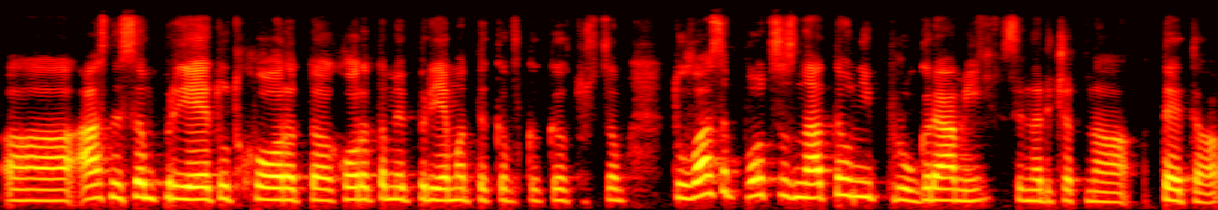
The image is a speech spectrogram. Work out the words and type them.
А, аз не съм прият от хората, хората ме приемат такъв какъвто съм. Това са подсъзнателни програми, се наричат на тета,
